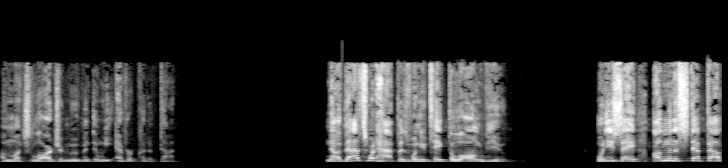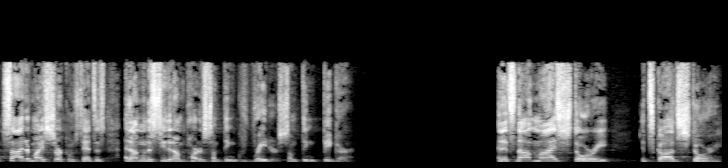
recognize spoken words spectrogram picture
a much larger movement than we ever could have done. Now that's what happens when you take the long view. When you say, I'm going to step outside of my circumstances and I'm going to see that I'm part of something greater, something bigger. And it's not my story, it's God's story.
